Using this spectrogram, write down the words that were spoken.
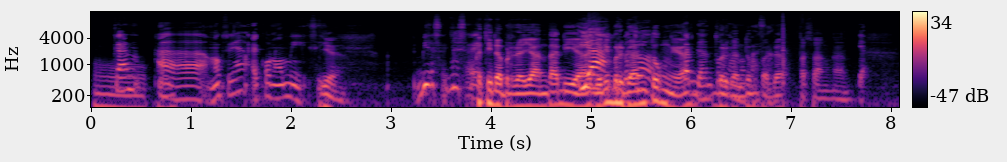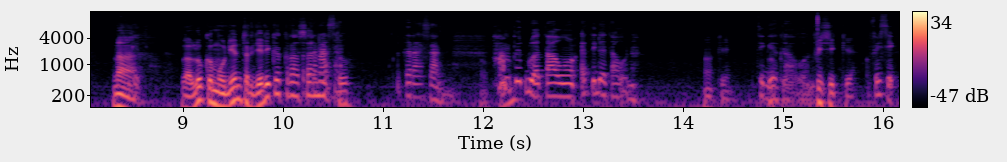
Oh, kan oke. eh, maksudnya ekonomi sih Iya. biasanya saya Ketidakberdayaan tadi ya. Iya, Jadi bergantung betul. ya, Tergantung bergantung pasangan. pada pasangan. Ya. Nah, Gitu. lalu kemudian terjadi kekerasan, Kekerasan. itu. kekerasan Oke. hampir dua tahun eh tiga tahunan Oke. tiga Oke. tahun Fisik ya. fisik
